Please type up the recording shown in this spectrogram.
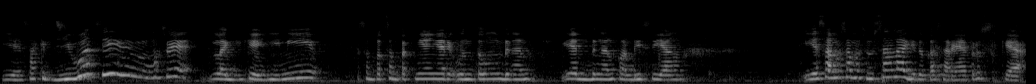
ya sakit jiwa sih maksudnya lagi kayak gini sempet sempetnya nyari untung dengan ya dengan kondisi yang ya sama-sama susah lah gitu kasarnya. Terus kayak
